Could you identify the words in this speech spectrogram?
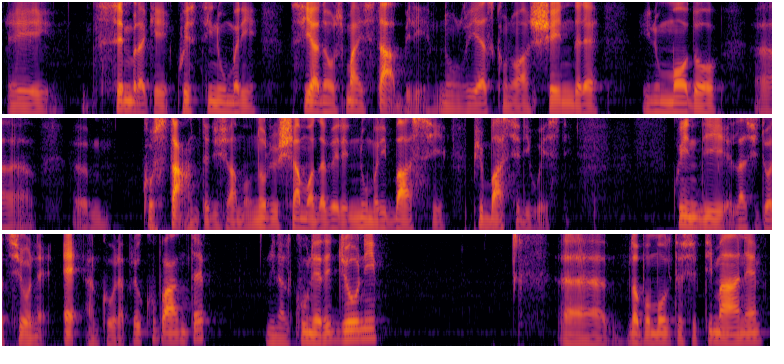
e sembra che questi numeri siano ormai stabili, non riescono a scendere in un modo eh, eh, costante, diciamo, non riusciamo ad avere numeri bassi, più bassi di questi. Quindi la situazione è ancora preoccupante. In alcune regioni, eh, dopo molte settimane,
